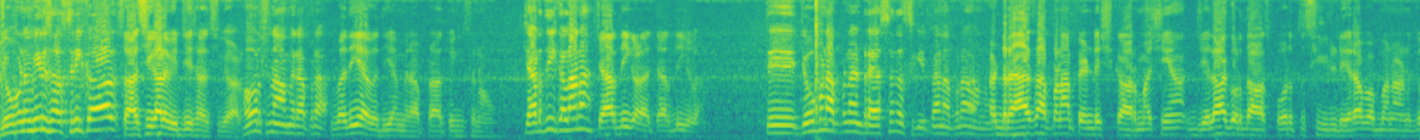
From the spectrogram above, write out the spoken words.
ਜੋਬਨਵੀਰ ਸਤਿ ਸ੍ਰੀ ਅਕਾਲ। ਸਤਿ ਸ਼੍ਰੀ ਅਕਾਲ ਵੀਰ ਜੀ ਸਤਿ ਸ਼੍ਰੀ ਅਕਾਲ। ਹੋਰ ਸੁਣਾ ਮੇਰਾ ਭਰਾ? ਵਧੀਆ ਵਧੀਆ ਮੇਰਾ ਭਰਾ ਤੁਸੀਂ ਸੁਣਾਓ? ਚੜ੍ਹਦੀ ਕਲਾ ਨਾ? ਚੜ੍ਹਦੀ ਕਲਾ ਚੜ੍ਹਦੀ ਕਲਾ। ਤੇ ਜੋਬਨ ਆਪਣਾ ਐਡਰੈਸ ਦੱਸ ਗਈ ਭੈਣਾ ਭਰਾਵਾਂ ਨੂੰ। ਐਡਰੈਸ ਆਪਣਾ ਪਿੰਡ ਸ਼ਿਕਾਰਮਾਸ਼ੀਆਂ ਜ਼ਿਲ੍ਹਾ ਗੁਰਦਾਸਪੁਰ ਤਹਿਸੀਲ ਡੇਰਾ ਬਾਬਾ ਨਾਨਕ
